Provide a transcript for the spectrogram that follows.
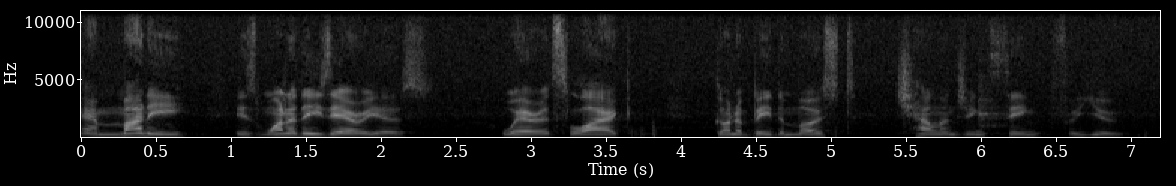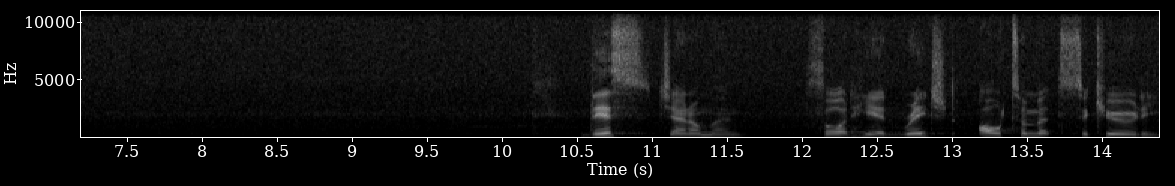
And money is one of these areas where it's like going to be the most challenging thing for you. This gentleman thought he had reached ultimate security.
